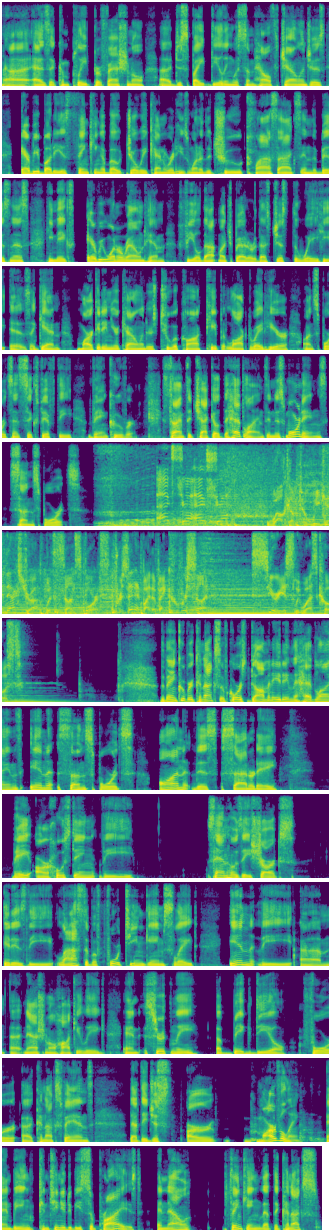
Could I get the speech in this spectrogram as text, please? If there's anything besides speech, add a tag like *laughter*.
uh, as a complete professional, uh, despite dealing with some health challenges. Everybody is thinking about Joey Kenward. He's one of the true class acts in the business. He makes everyone around him feel that much better. That's just the way he is. Again, mark it in your calendars, 2 o'clock. Keep it locked right here on Sportsnet 650 Vancouver. It's time to check out the headlines in this morning's Sun Sports. Extra, extra. Welcome to Weekend Extra with Sun Sports, presented by the Vancouver Sun. Seriously, West Coast. The Vancouver Canucks, of course, dominating the headlines in Sun Sports on this Saturday. They are hosting the San Jose Sharks. It is the last of a 14 game slate in the um, uh, National Hockey League, and certainly a big deal for uh, Canucks fans that they just are marveling and being continued to be surprised and now thinking that the Canucks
